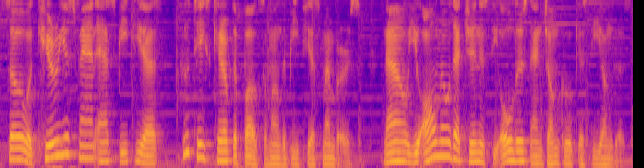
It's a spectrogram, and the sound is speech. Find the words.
So a curious fan asked BTS who takes care of the bugs among the BTS members. Now, you all know that Jin is the oldest and Jungkook is the youngest.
